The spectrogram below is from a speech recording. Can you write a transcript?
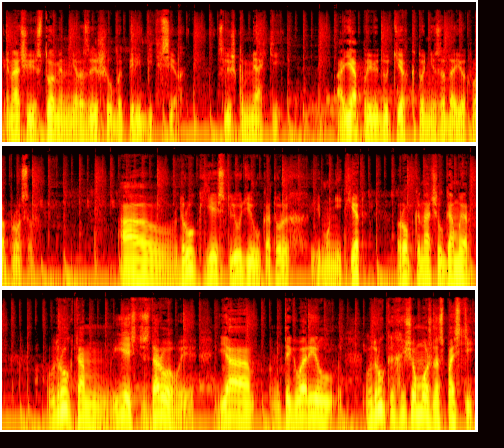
Иначе Истомин не разрешил бы перебить всех. Слишком мягкий. А я приведу тех, кто не задает вопросов. А вдруг есть люди, у которых иммунитет? Робко начал Гомер. Вдруг там есть здоровые. Я, ты говорил, вдруг их еще можно спасти?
